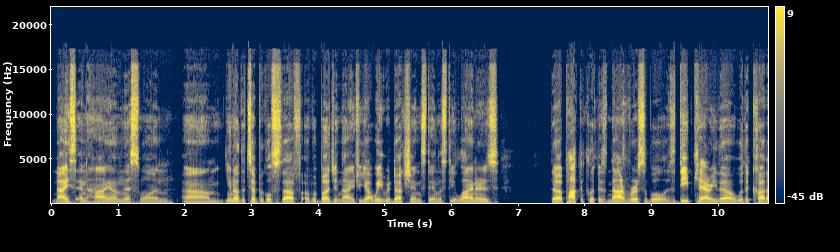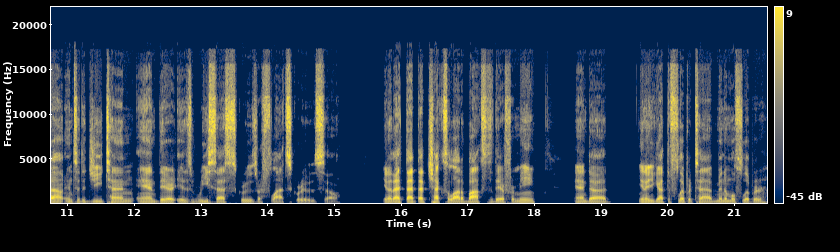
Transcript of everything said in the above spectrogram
nice and high on this one. Um, you know, the typical stuff of a budget knife. You got weight reduction, stainless steel liners, The pocket clip is not reversible. It's deep carry though, with a cutout into the G10, and there is recessed screws or flat screws. So, you know that that that checks a lot of boxes there for me. And uh, you know, you got the flipper tab, minimal flipper,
